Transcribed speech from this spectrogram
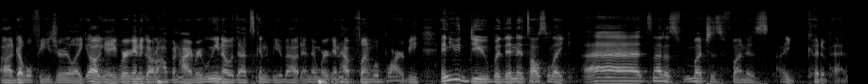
uh, double feature, like okay, we're gonna go to Oppenheimer. We know what that's gonna be about, and then we're gonna have fun with Barbie. And you do, but then it's also like uh, it's not as much as fun as I could have had.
